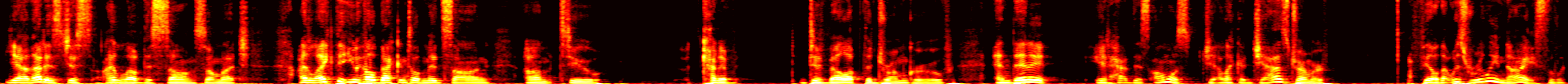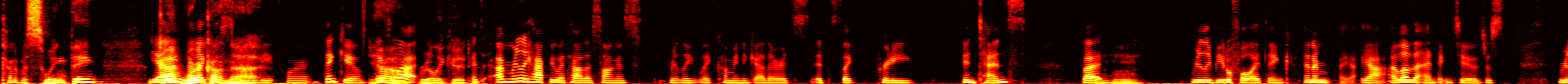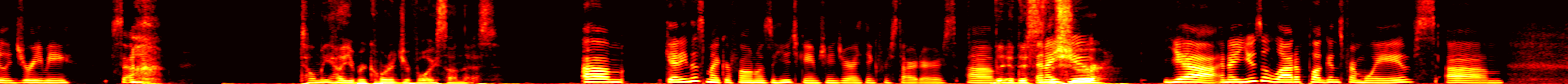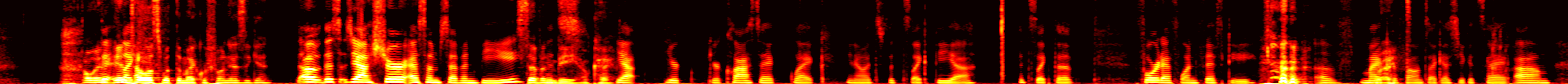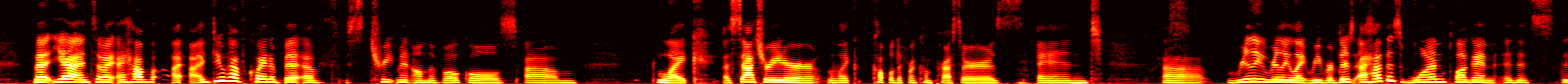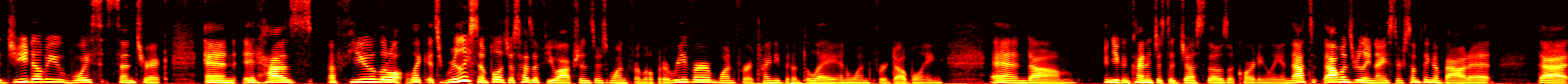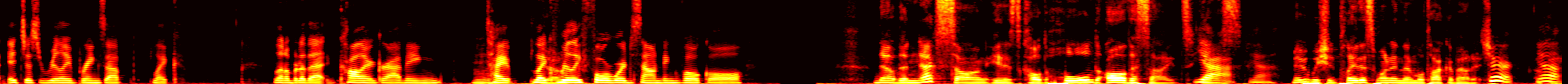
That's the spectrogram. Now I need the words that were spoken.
Yeah, that is just. I love this song so much. I like that you held back until mid song um, to kind of develop the drum groove, and then it it had this almost ja- like a jazz drummer feel that was really nice. Kind of a swing thing. Yeah, Good work like on that. Beat for it. Thank you. Yeah, lot. really good. It's, I'm really happy with how the song is really like coming together. It's it's like pretty intense, but Mhm. Really beautiful. I think, and I'm yeah, I love the ending too. Just really dreamy. So, Tell me how you recorded your voice on this. um, getting this microphone was a huge game changer. I think for starters. Um, Th- this is and the I do- yeah, and I use a lot of plugins from Waves. Um, Oh, and, the- and like- tell us what the microphone is again. oh, this is yeah, sure, SM7B. Seven B. It's- Okay. Yeah, your your classic like you know it's it's like the uh it's like the Ford F one fifty of microphones, I guess you could say. Um, but yeah, and so I, I have I, I do have quite a bit of treatment on the vocals, um, like a saturator, like a couple different compressors, and uh, really really light reverb. There's I have this one plugin and it's the GW Voice Centric, and it has a few little like it's really simple. It just has a few options. There's one for a little bit of reverb, one for a tiny bit of delay, and one for doubling, and um and you can kind of just adjust those accordingly. And that's that one's really nice. There's something about it that it just really brings up like a little bit of that collar grabbing Mm. type like Yeah. really forward sounding vocal Now the next song is called "Hold All the Sides." yeah Yes. yeah Maybe we should play this one and then we'll talk about it. sure yeah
